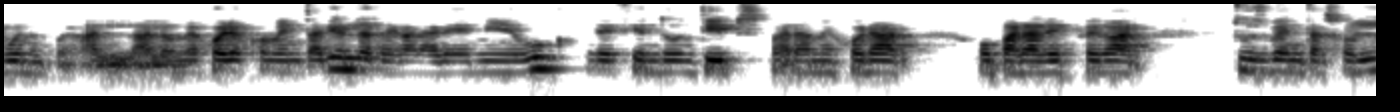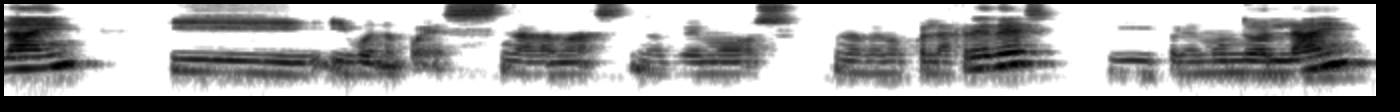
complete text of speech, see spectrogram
bueno, pues a, a, los mejores comentarios les regalaré mi ebook de 101 tips para mejorar o para despegar tus ventas online. Y, bueno, pues nada más. Nos vemos, nos vemos por las redes y por el mundo online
